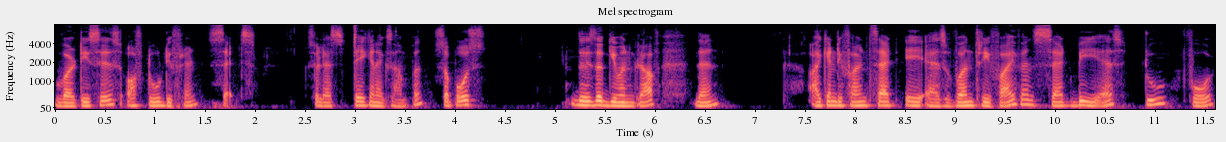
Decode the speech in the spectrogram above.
vertices of two different sets. So let's take an example. Suppose this is a given graph. Then I can define set A as 1 3 5 and set B as 2 4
